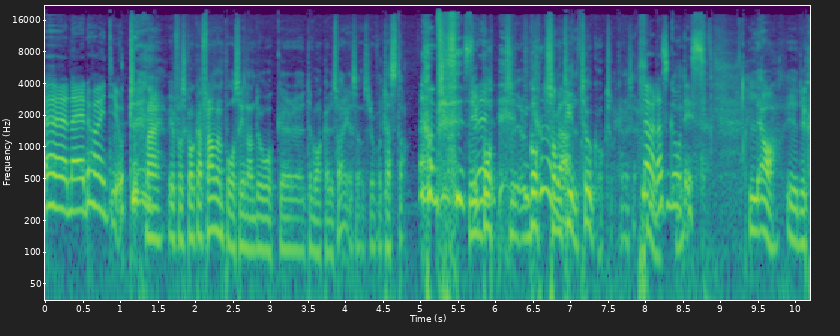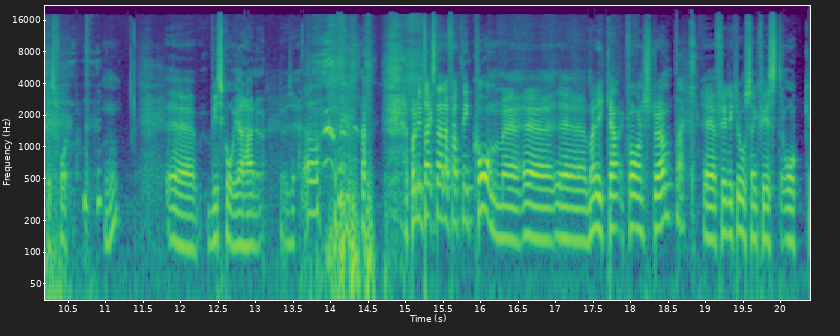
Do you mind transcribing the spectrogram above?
Uh, nej, det har jag inte gjort. Nej, vi får skaka fram en påse innan du åker tillbaka till Sverige sen så du får testa. Ja, precis. Det är gott, gott som tilltugg också kan vi säga. Lördagsgodis. Mm. Ja, i dryckesform. Mm. Eh, vi skojar här nu. Ja. Hörrni, tack snälla för att ni kom. Eh, eh, Marika Kvarnström, eh, Fredrik Rosenqvist och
